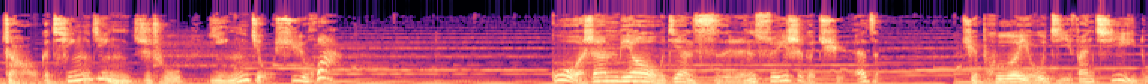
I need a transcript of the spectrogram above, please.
找个清静之处饮酒叙话？”过山彪见此人虽是个瘸子，却颇有几番气度，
